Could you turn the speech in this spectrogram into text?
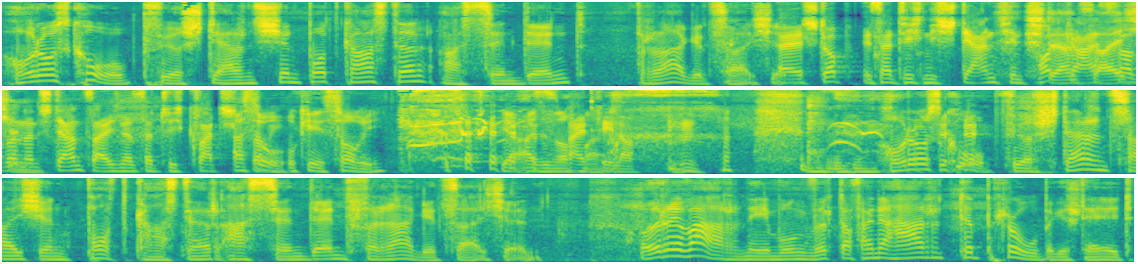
Horoskop für Sternchen-Podcaster, Aszendent, Fragezeichen. Äh, stopp, ist natürlich nicht Sternchen Podcaster, Sternzeichen. sondern Sternzeichen. Das ist natürlich Quatsch. Ach so, okay, sorry. Ja, also Ein nochmal. Fehler. Horoskop für Sternzeichen, Podcaster, Aszendent, Fragezeichen. Eure Wahrnehmung wird auf eine harte Probe gestellt.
